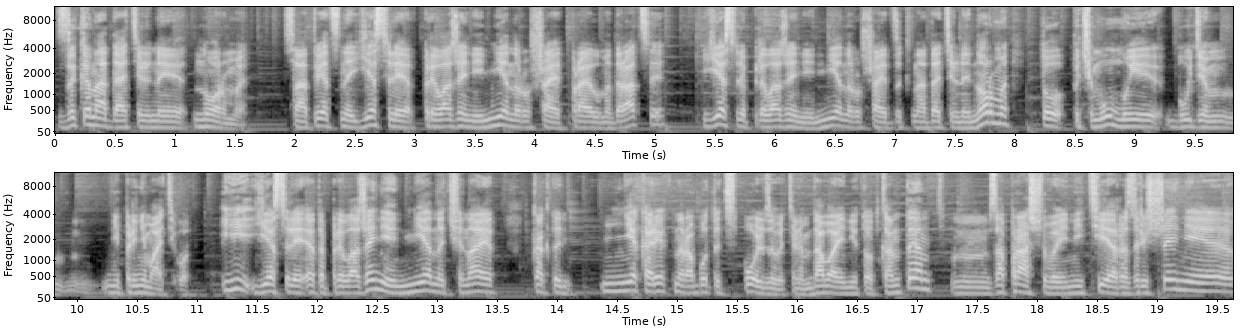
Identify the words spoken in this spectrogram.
законодательные нормы, Соответственно, если приложение не нарушает правила модерации, если приложение не нарушает законодательные нормы, то почему мы будем не принимать его? И если это приложение не начинает как-то некорректно работать с пользователем, давая не тот контент, запрашивая не те разрешения,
